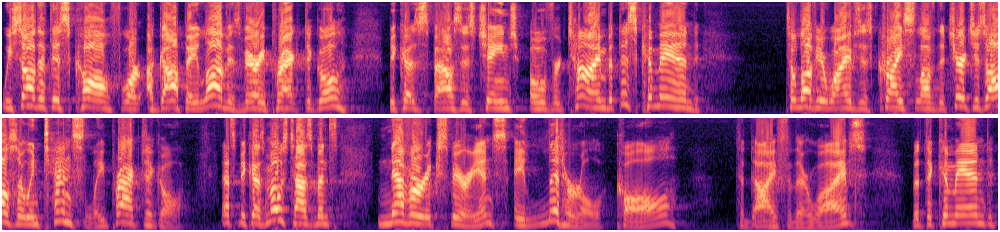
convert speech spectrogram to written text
We saw that this call for agape love is very practical because spouses change over time, but this command to love your wives as Christ loved the church is also intensely practical. That's because most husbands never experience a literal call to die for their wives, but the command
